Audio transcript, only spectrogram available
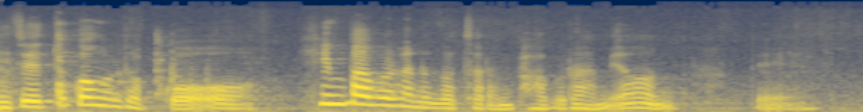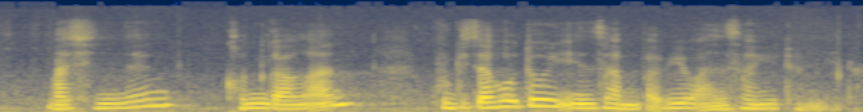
이제 뚜껑을 덮고 흰밥을 하는 것처럼 밥을 하면 네, 맛있는 건강한 구기자 호두 인삼밥이 완성이 됩니다.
